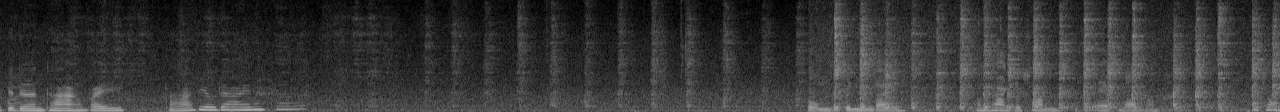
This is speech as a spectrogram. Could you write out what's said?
งจะเดินทางไปผาเดียวดายนะคะ ตรงจะเป็นบันไดค่อนข้างจะชันแอบมองก่อนชัน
